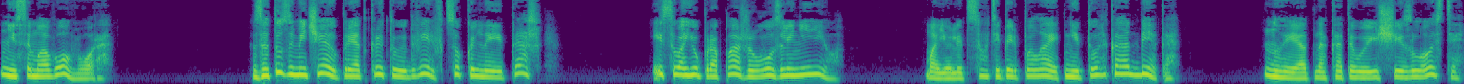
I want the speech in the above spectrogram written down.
ни самого вора. Зато замечаю приоткрытую дверь в цокольный этаж и свою пропажу возле нее. Мое лицо теперь пылает не только от бега, но и от накатывающей злости.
